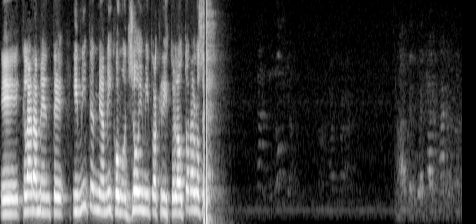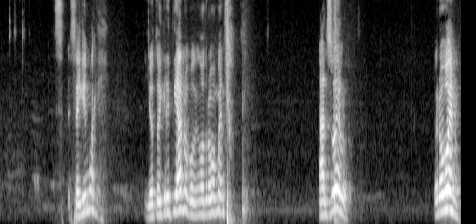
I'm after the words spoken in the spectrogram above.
eh, claramente, imítenme a mí como yo imito a Cristo. El autor a los... Seguimos aquí. Yo estoy cristiano porque en otro momento al suelo. Pero bueno,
